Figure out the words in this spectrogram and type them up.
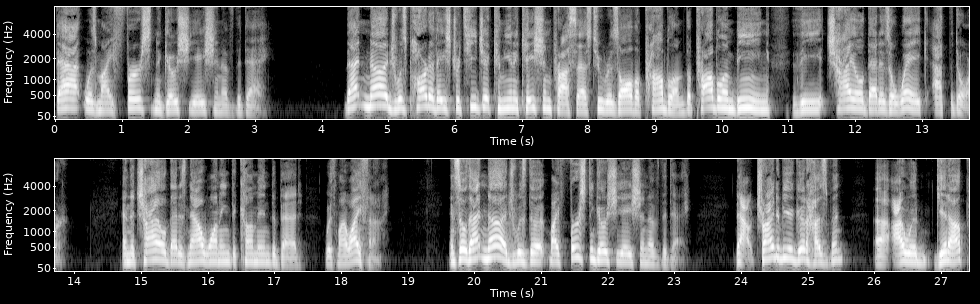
that was my first negotiation of the day. That nudge was part of a strategic communication process to resolve a problem, the problem being the child that is awake at the door and the child that is now wanting to come into bed with my wife and I. And so that nudge was the my first negotiation of the day. Now, trying to be a good husband, uh, I would get up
